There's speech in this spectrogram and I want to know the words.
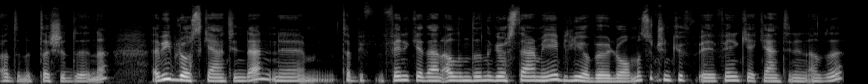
adını taşıdığını. E, Biblos kentinden e, tabii Fenike'den alındığını göstermeyebiliyor böyle olması. Çünkü e, Fenike kentinin adı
